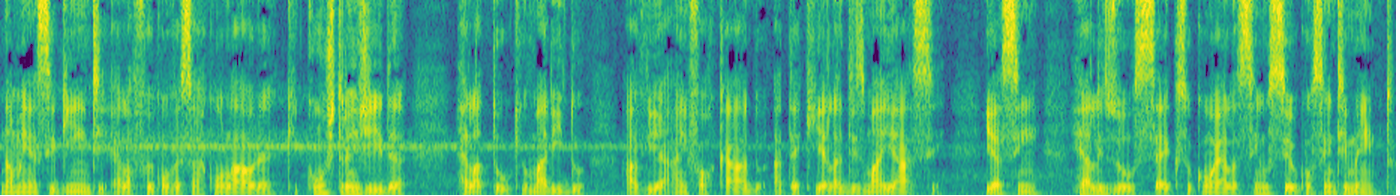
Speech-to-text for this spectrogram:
Na manhã seguinte, ela foi conversar com Laura, que, constrangida, relatou que o marido havia a enforcado até que ela desmaiasse e, assim, realizou sexo com ela sem o seu consentimento.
